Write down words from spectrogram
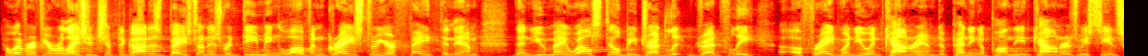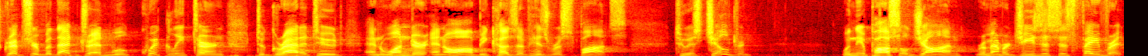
However, if your relationship to God is based on His redeeming love and grace through your faith in Him, then you may well still be dread, dreadfully uh, afraid when you encounter Him, depending upon the encounters we see in Scripture. But that dread will quickly turn to gratitude and wonder and awe because of His response to His children. When the Apostle John, remember, Jesus' favorite,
